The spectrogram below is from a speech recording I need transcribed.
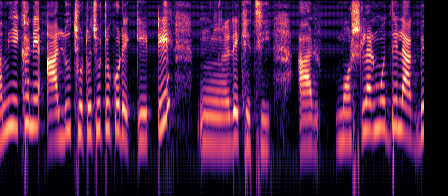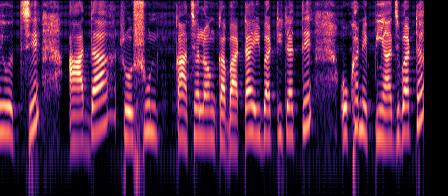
আমি এখানে আলু ছোট ছোট করে কেটে রেখেছি। আর মশলার মধ্যে লাগবে হচ্ছে আদা, রসুন, কাঁচা লঙ্কা বাটা এই বাটিটাতে, ওখানে পেঁয়াজ বাটা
